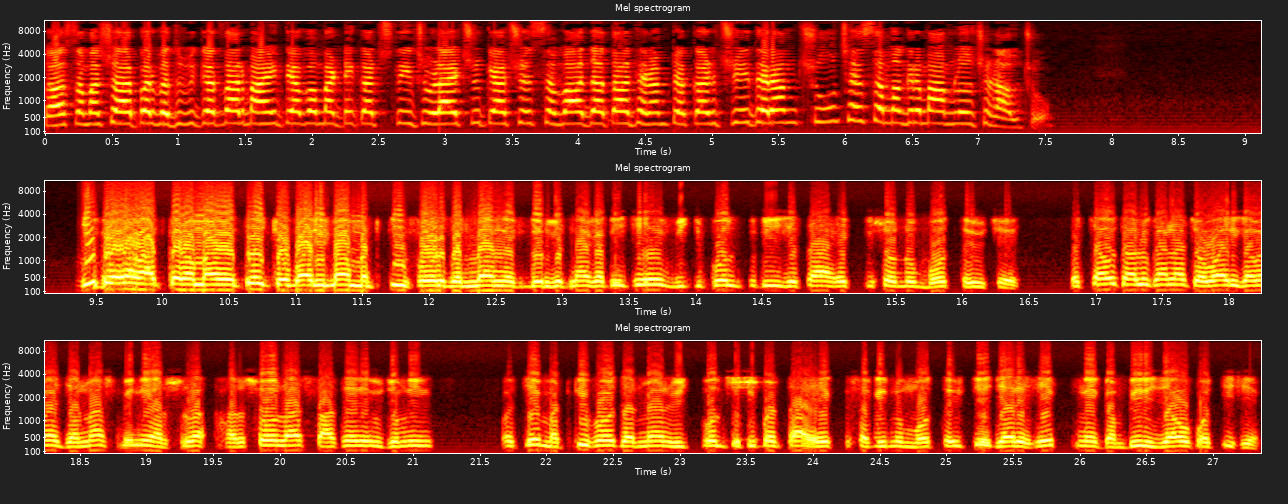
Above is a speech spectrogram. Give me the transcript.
તો આ સમાચાર પર વધુ વિગતવાર માહિતી આપવા માટે કચ્છથી છોડાય છું. ક્યાં છે સંવાદદાતા ધરમ ઠક્કરજી? ધરમ, શું છે સમગ્ર મામલો? જણાવજો. જી, પહેલા વાત કરવામાં આવે તો ચોબારીમાં મટકી ફોડ દરમિયાન એક દુર્ઘટના ઘટી છે. વીજપોલ તૂટી જતા એક કિશોરનું મોત થયું છે. ભચાઉ તાલુકાના ચોબારી ગામે જન્માષ્ટમીની હર્ષોલ્લા- હર્ષોલ્લાસ સાથેની ઉજવણી વચ્ચે મટકી ફોડ દરમિયાન વીજપોલ તૂટી પડતા એક સગીરનું મોત થયું છે, જ્યારે એકને ગંભીર ઇજાઓ પહોંચી છે.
